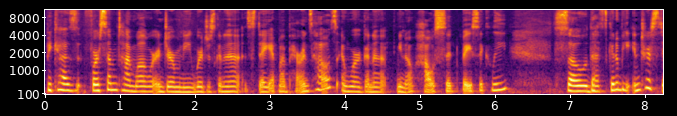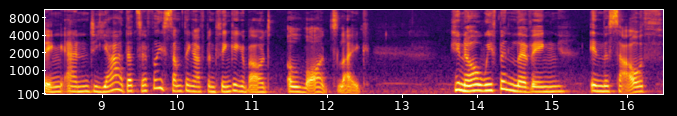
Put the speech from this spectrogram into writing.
because for some time while we're in Germany, we're just gonna stay at my parents' house and we're gonna, you know, house sit basically. So that's gonna be interesting. And yeah, that's definitely something I've been thinking about a lot. Like, you know, we've been living in the south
